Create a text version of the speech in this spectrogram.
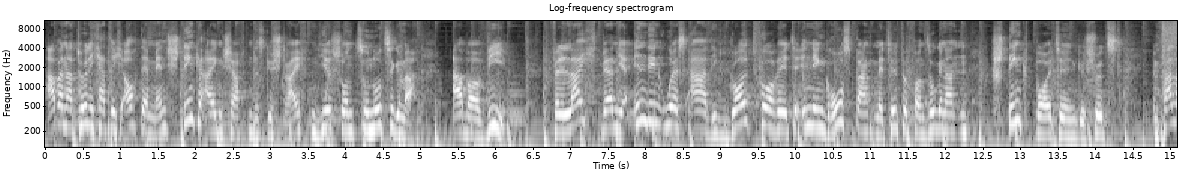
Aber natürlich hat sich auch der Mensch Stinkeeigenschaften des Gestreiften hier schon zunutze gemacht. Aber wie? Vielleicht werden ja in den USA die Goldvorräte in den Großbanken mit Hilfe von sogenannten Stinkbeuteln geschützt. Im Falle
